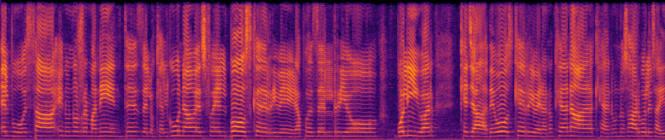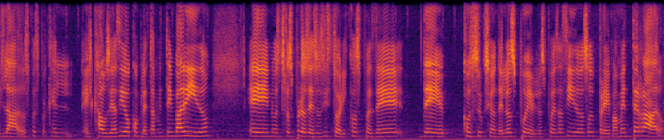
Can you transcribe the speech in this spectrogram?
el búho está en unos remanentes de lo que alguna vez fue el bosque de ribera, pues del río Bolívar, que ya de bosque de ribera no queda nada, quedan unos árboles aislados, pues porque el, el cauce ha sido completamente invadido eh, nuestros procesos históricos pues de, de construcción de los pueblos pues ha sido supremamente errado.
